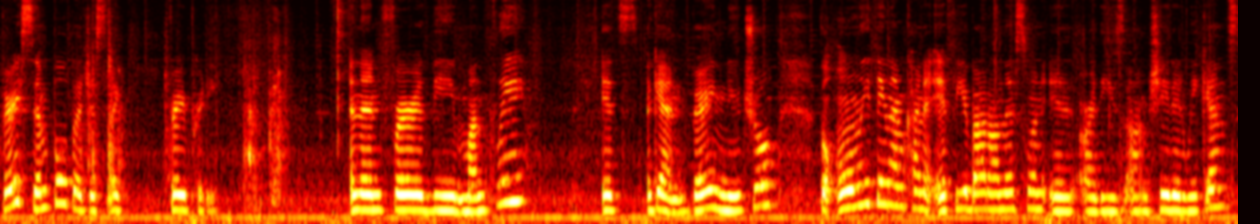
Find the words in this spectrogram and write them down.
very simple, but just like very pretty. And then for the monthly, it's again very neutral. The only thing that I'm kind of iffy about on this one is are these um, shaded weekends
